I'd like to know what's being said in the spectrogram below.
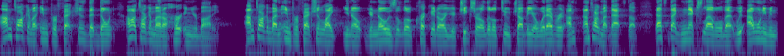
I'm talking about imperfections that don't, I'm not talking about a hurt in your body. I'm talking about an imperfection like, you know, your nose is a little crooked or your cheeks are a little too chubby or whatever. I'm, I'm talking about that stuff. That's like next level that we, I won't even,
